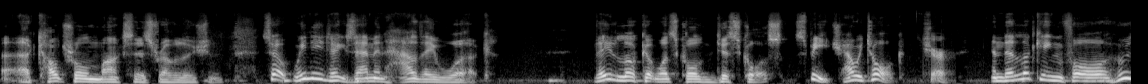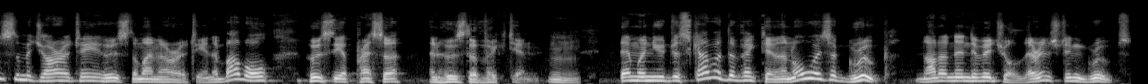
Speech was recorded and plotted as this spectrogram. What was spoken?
a cultural Marxist revolution. So we need to examine how they work. They look at what's called discourse, speech, how we talk. Sure. And they're looking for who's the majority, who's the minority, and above all, who's the oppressor and who's the victim. Mm. Then, when you discover the victim, and always a group, not an individual, they're interested in groups,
